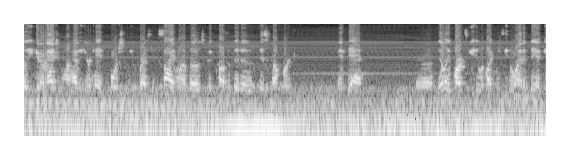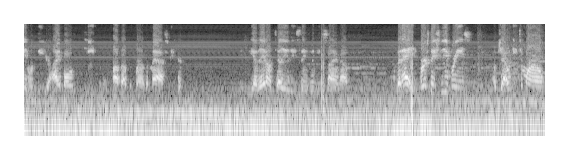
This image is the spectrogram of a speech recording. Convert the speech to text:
So you can imagine how having your head forcibly pressed inside one of those could cause a bit of discomfort and death. Uh, the only parts of you that would likely see the light of day again would be your eyeballs and teeth when they pop out the front of the mask. yeah, they don't tell you these things when you sign up. But hey, first station of the breeze. I'll chat with you tomorrow.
